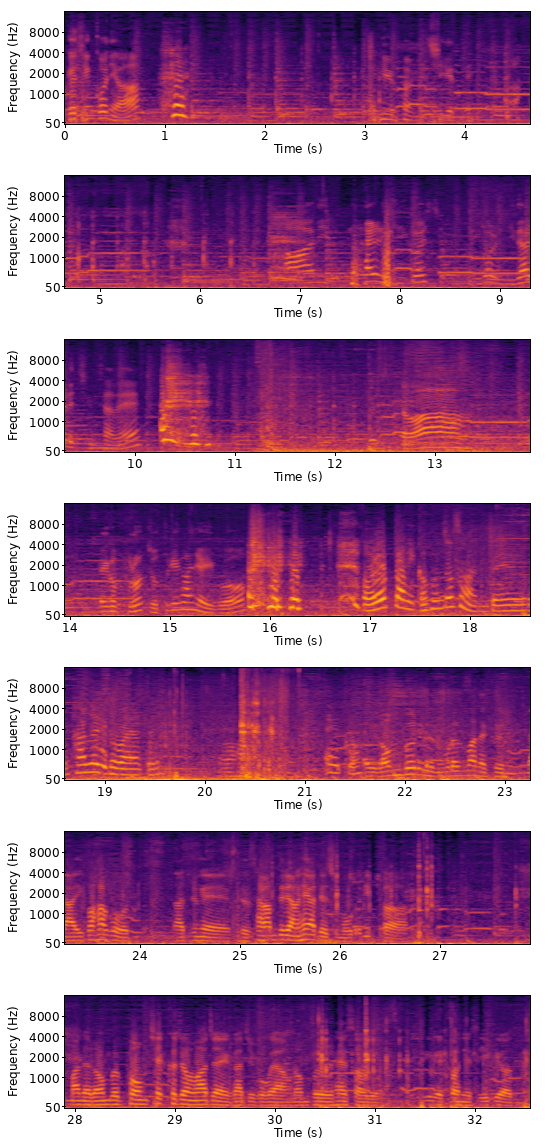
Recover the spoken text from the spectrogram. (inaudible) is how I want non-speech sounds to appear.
어떻게 진 거냐? (laughs) 이거 미치겠네. 아니, 날 이걸, 씨- 이걸 니달리 칭찬해? 진짜, 와. 야, 이거 브론즈 어떻게 가냐, 이거? (laughs) 어렵다니까 혼자서 안 돼. 하늘이 도와야 돼. 아이고. 아니, 럼블은 오랜만에 그, 나 이거 하고 나중에 그 사람들이랑 해야 될지 모르니까. 만에 럼블 폼 체크 좀 하자 해가지고 그냥 럼블 해서 이겼더니 이겼네.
